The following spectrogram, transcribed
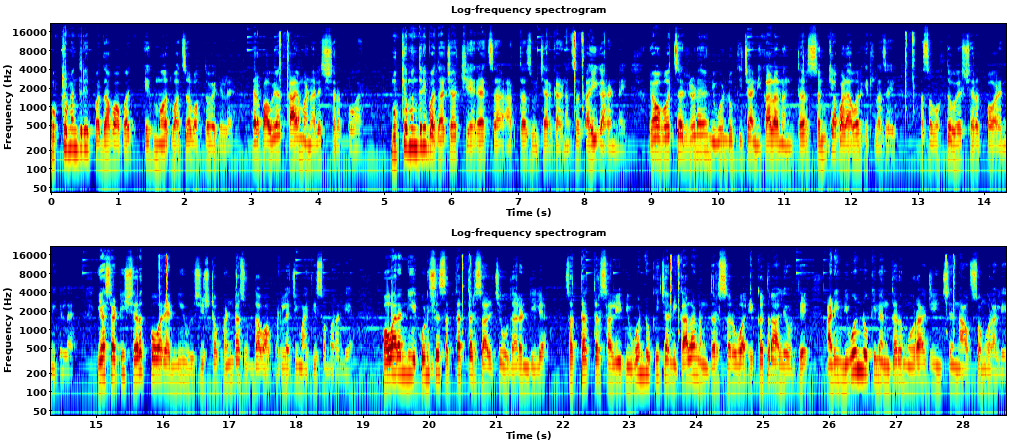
मुख्यमंत्री पदाबाबत एक महत्त्वाचं वक्तव्य केलं आहे तर पाहूयात काय म्हणाले शरद पवार. मुख्यमंत्री पदाच्या चेहऱ्याचा आत्ताच विचार करण्याचं काही कारण नाही. याबाबतचा निर्णय निवडणुकीच्या निकालानंतर संख्याबळावर घेतला जाईल असं वक्तव्य शरद पवार यांनी केलं आहे यासाठी शरद पवार यांनी विशिष्ट फंडासुद्धा वापरल्याची माहिती समोर आली आहे. पवार यांनी एकोणीसशे सत्याहत्तर सालचे उदाहरण दिले सत्याहत्तर साली निवडणुकीच्या निकालानंतर सर्व एकत्र आले होते आणि निवडणुकीनंतर मोरारजींचे नाव समोर आले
